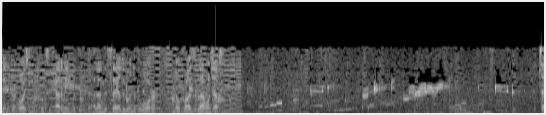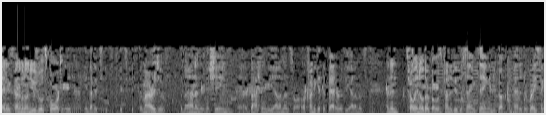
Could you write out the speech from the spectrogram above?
spinnaker hoist from Cook's Academy with the, allowing the sail to go into the water. No prizes for that one, chaps. Sailing is kind of an unusual sport in, that it's, it's, it's, it's, the marriage of the man and his machine uh, battling the elements or, or, trying to get the better of the elements, and then throw in other boats trying to do the same thing, and you've got competitive racing.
